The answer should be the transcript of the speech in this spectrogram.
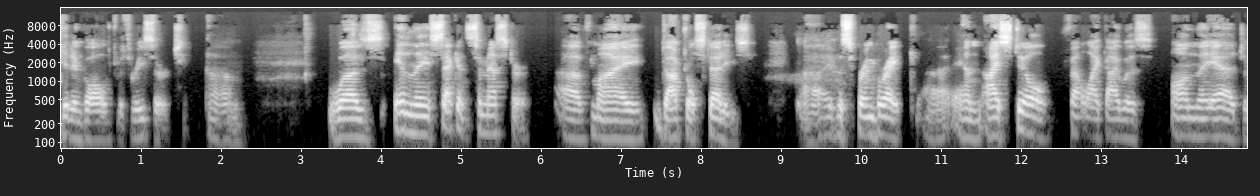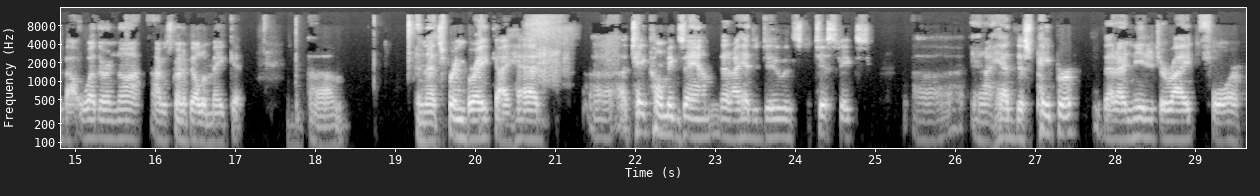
get involved with research. Um, was in the second semester of my doctoral studies. Uh, it was spring break, uh, and I still felt like I was on the edge about whether or not I was going to be able to make it. Um, and that spring break, I had uh, a take home exam that I had to do in statistics. Uh, and I had this paper that I needed to write for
